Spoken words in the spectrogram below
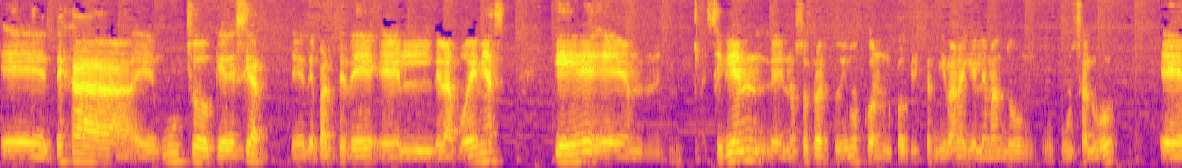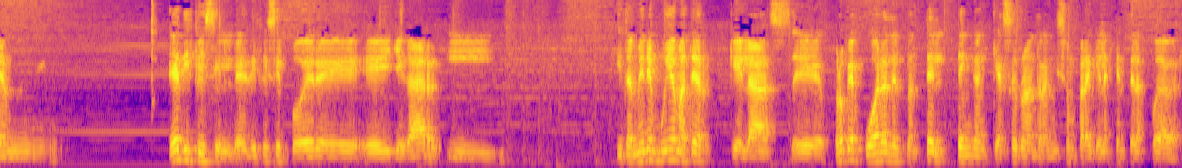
eh, deja eh, mucho que desear eh, de parte de, de, las bohemias, que si bien nosotros estuvimos con, con Cristian Divana, que le mando un, saludo, es difícil, es difícil poder llegar y, y también es muy amateur que las propias jugadoras del plantel tengan que hacer una transmisión para que la gente las pueda ver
